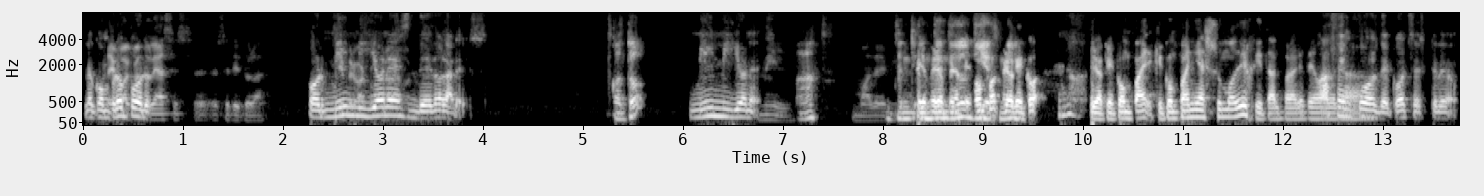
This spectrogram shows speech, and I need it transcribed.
Lo compró por, leas ese, ese titular. por mil millones de dólares. ¿Cuánto? Mil millones. Mil. Ah, Madre mía. Pero, pero, pero, Entendido ¿qué, compa- pero 10.000. qué co- pero qué compa- qué compañía es Sumo Digital para que te valga, Hacen juegos de coches, creo.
